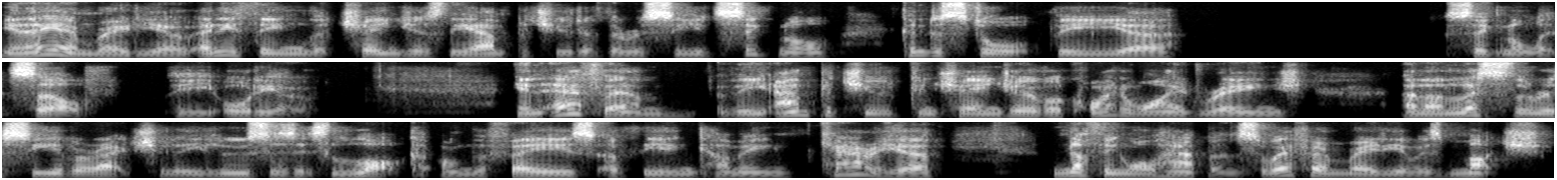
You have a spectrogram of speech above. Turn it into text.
In AM radio, anything that changes the amplitude of the received signal can distort the uh, signal itself, the audio. In FM, the amplitude can change over quite a wide range and unless the receiver actually loses its lock on the phase of the incoming carrier, nothing will happen. So FM radio is much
